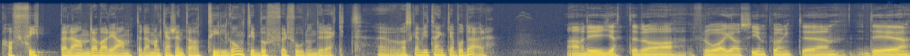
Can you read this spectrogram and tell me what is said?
har FIP eller andra varianter där man kanske inte har tillgång till buffertfordon direkt. Eh, vad ska vi tänka på där? Ja, men det är en jättebra fråga och synpunkt. Eh, det,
